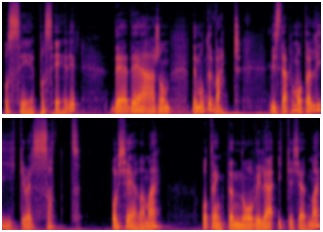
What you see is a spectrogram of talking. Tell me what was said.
og ser på serier. Det, det er sånn Det måtte vært Hvis jeg på en måte likevel satt og kjeda meg og tenkte nå vil jeg ikke kjede meg,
